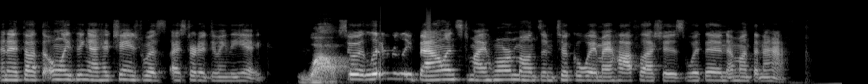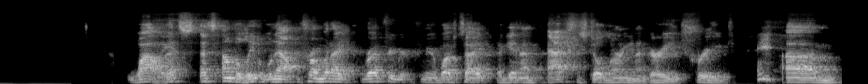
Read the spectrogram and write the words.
And I thought the only thing I had changed was I started doing the egg. Wow. So it literally balanced my hormones and took away my hot flashes within a month and a half. Wow, that's that's unbelievable. Now, from what I read from your, from your website, again, I'm actually still learning and I'm very intrigued. Um,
